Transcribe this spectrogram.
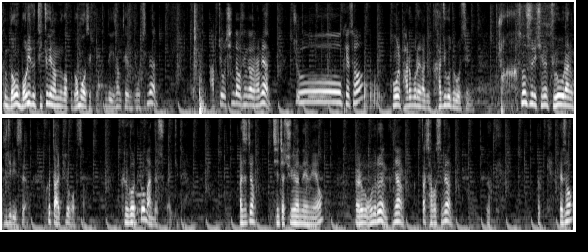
그럼 너무 머리도 뒤쪽에 남는 것 같고 너무 어색해. 근데 이 상태에서 공을 치면 앞쪽으로 친다고 생각을 하면 쭉 해서 공을 바로 보내가지고 가지고 들어올 수 있는 쫙 선수들이 치는 들어오라는 구질이 있어요. 그것도 알 필요가 없어. 그것도 만들 수가 있게 돼요. 아셨죠? 진짜 중요한 내용이에요. 자, 여러분 오늘은 그냥 딱 잡았으면 이렇게 이렇게 해서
